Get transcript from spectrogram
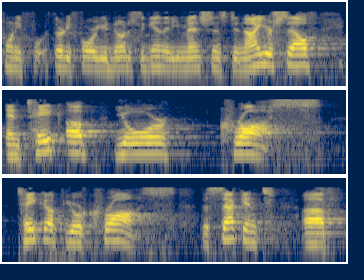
24, 34, you'd notice again that he mentions deny yourself and take up your cross. Take up your cross. The second uh,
